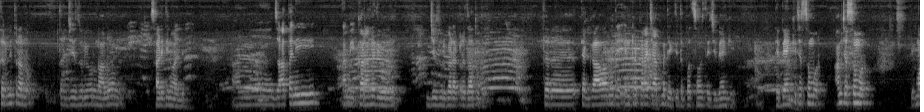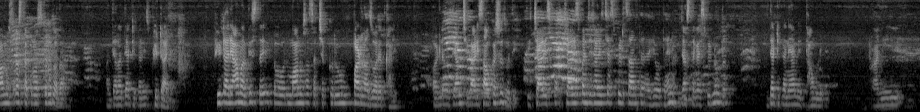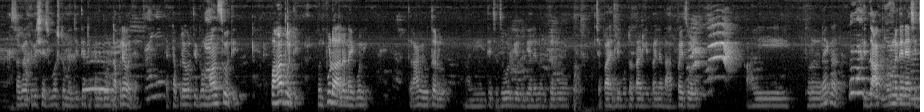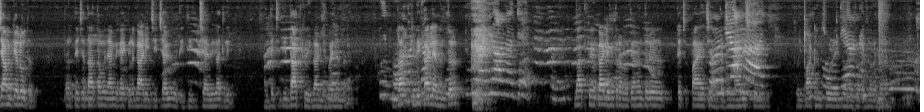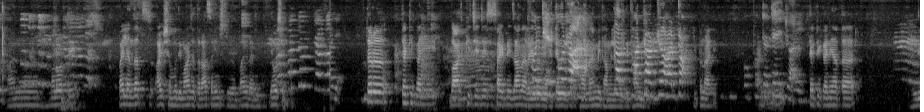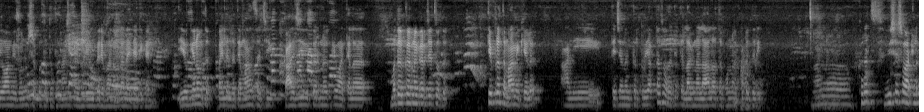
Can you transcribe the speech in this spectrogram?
तर मित्रांनो तर जेजुरीवरून आलो आम्ही साडेतीन वाजले. आणि जाताना आम्ही करा नदीवरून जेजूरगडाकडे जात होतो. तर त्या गावामध्ये एंटर करायच्या आतमध्ये एक तिथं पतसंस्थेची बँक आहे. त्या बँकेच्या समोर आमच्यासमोर एक माणूस रस्ता क्रॉस करत होता. आणि त्याला त्या ठिकाणीच फिट आली. फिट आली आम्हाला दिसतंय माणूस असा चक्कर येऊन पाडला जोऱ्यात खाली. पडल्यावरती आमची गाडी सावकाशच होती. ती चाळीस प चाळीस पंचेचाळीसच्या स्पीडचा अंतर हे होतं आहे ना? जास्त काही स्पीड नव्हतं. त्या ठिकाणी आम्ही थांबलो. आणि सगळ्यात विशेष गोष्ट म्हणजे त्या ठिकाणी दोन टपऱ्या होत्या. त्या टपऱ्यावरती दोन माणसं होती पाहत होती पण पुढं आलं नाही कोणी. तर आम्ही उतरलो आणि त्याच्याजवळ गेलो. गेल्यानंतर त्याच्या पायातली बोटं काढली पहिल्यांदा हातपाय जोड आणि थोडं नाही का ते दात पूर्ण त्याने असे जाम केलं होतं. तर त्याच्या दातामध्ये आम्ही काय केलं गाडीची चावी होती ती चावी घातली आणि त्याची ती दातखिळी काढली पहिल्यांदा. दातखिळी काढल्यानंतर दातखिळी काढली मित्रांनो त्यानंतर त्याच्या पायाची हाताची मालिश केली. थोडी पाठण चोळली जोरा जरा जरा जरा आणि मला वाटते पहिल्यांदाच आयुष्यामध्ये माझ्या तर असा इन्सिडेंट पाहिला मी व्यवस्थित तर त्या ठिकाणी बाकीचे जे साईडने जाणार आहे होते त्यानंतर थांब आम्ही थांबल्यावरती थांबले ती पण आली. त्या ठिकाणी आता व्हिडिओ आम्ही बनवू शकत होतो पण आम्ही काही व्हिडिओ वगैरे बनवला नाही त्या ठिकाणी. ते योग्य नव्हतं. पहिल्यांदा त्या माणसाची काळजी करणं किंवा त्याला मदत करणं गरजेचं होतं. ते प्रथम आम्ही केलं. आणि त्याच्यानंतर तो एकटाच होता तिथं लग्नाला आला होता पुन्हा कुठंतरी. आणि खरंच विशेष वाटलं.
